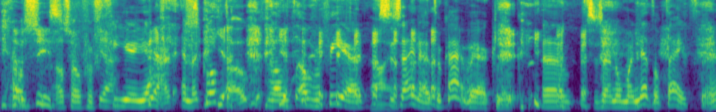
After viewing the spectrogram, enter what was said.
Als, precies. als over Ja. vier jaar. Ja. En dat klopt Ja. ook, want over vier jaar, Ja. ze zijn uit elkaar werkelijk. Eh, ze zijn nog maar net op tijd. Hè?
